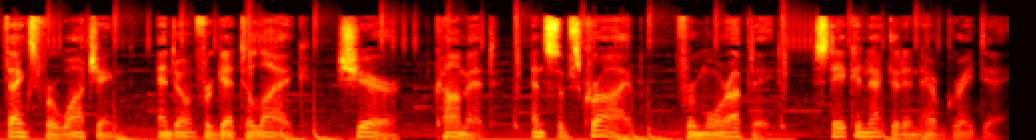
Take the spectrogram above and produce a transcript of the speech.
Thanks for watching, and don't forget to like, share, comment, and subscribe, for more update. Stay connected and have great day.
